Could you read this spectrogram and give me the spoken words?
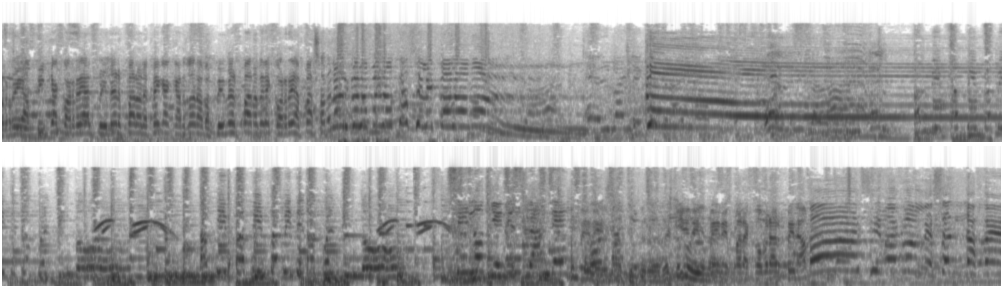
Correa, pica Correa al primer paro, le pega Cardona, al primer paro, viene Correa, pasa de largo la pelota, se le cola gol. Papi, papi, te tocó el pito. Si lo tienes grande, Pérez, Viene Pérez para cobrar pena máxima, gol de Santa Fe.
